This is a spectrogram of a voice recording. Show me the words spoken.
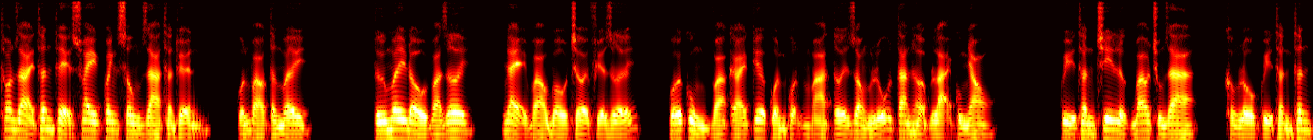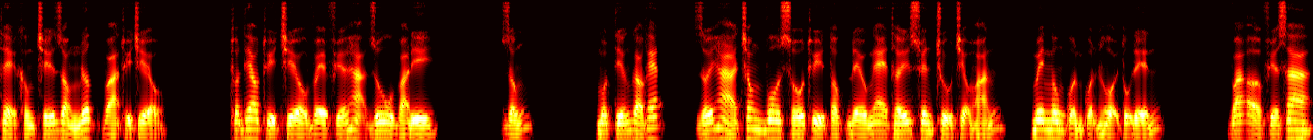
thon dài thân thể xoay quanh sông ra thần thuyền, cuốn vào tầng mây. Từ mây đầu và rơi, nhảy vào bầu trời phía dưới, cuối cùng và cái kia quần quận mà tới dòng lũ tan hợp lại cùng nhau. Quỷ thần chi lực bao trùm ra, khổng lồ quỷ thần thân thể khống chế dòng nước và thủy triều. Thuận theo thủy triều về phía hạ du và đi. Giống. Một tiếng gào thét, giới hà trong vô số thủy tộc đều nghe thấy xuyên chủ triệu hoán, mênh ngông quần quận hội tụ đến. Và ở phía xa,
